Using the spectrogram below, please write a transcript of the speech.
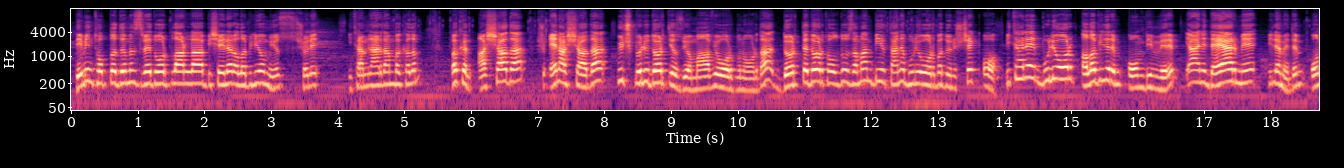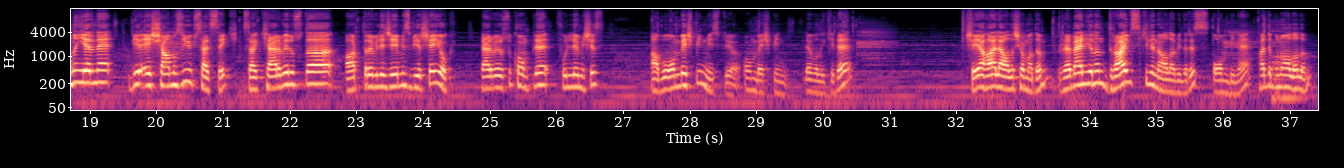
Demin topladığımız red orblarla bir şeyler alabiliyor muyuz? Şöyle itemlerden bakalım. Bakın aşağıda şu en aşağıda 3 bölü 4 yazıyor mavi orbun orada. 4'te 4 olduğu zaman bir tane blue orba dönüşecek o. Bir tane blue orb alabilirim 10.000 verip. Yani değer mi bilemedim. Onun yerine bir eşyamızı yükseltsek. Mesela Kerberus'ta arttırabileceğimiz bir şey yok. Kerberus'u komple fulllemişiz. Ha bu 15.000 mi istiyor? 15.000 level 2'de. Şeye hala alışamadım. Rebellion'ın drive skill'ini alabiliriz 10.000'e. Hadi bunu alalım.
